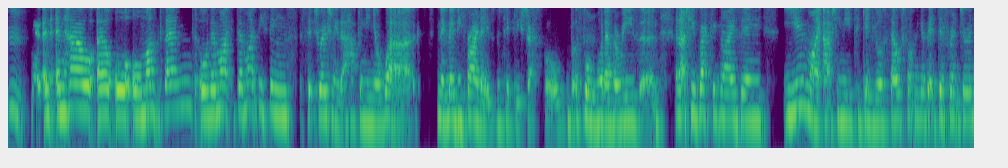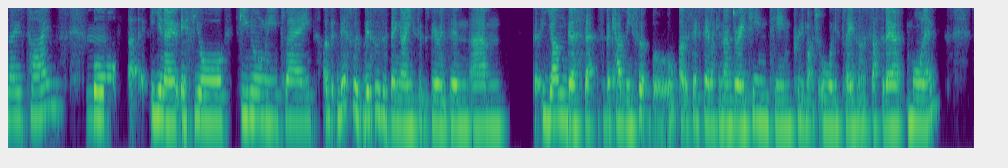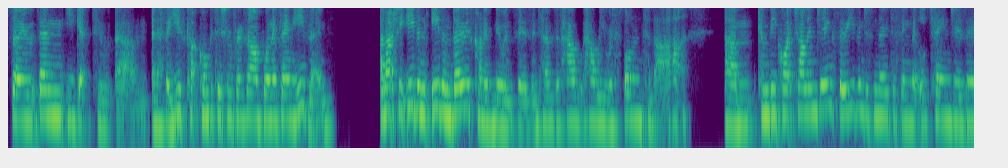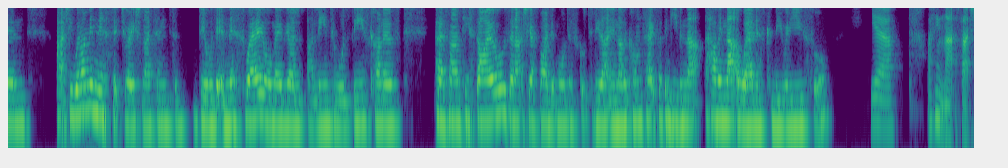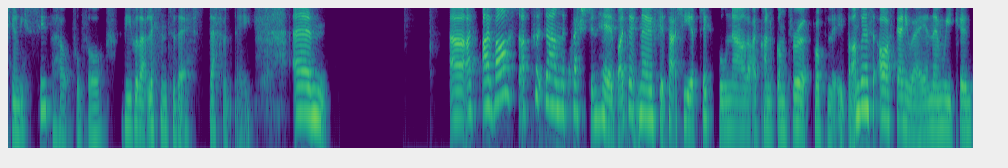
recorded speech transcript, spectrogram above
Mm. and and how uh, or or month end or there might there might be things situationally that are happening in your work you know maybe fridays are particularly stressful but for mm. whatever reason and actually recognizing you might actually need to give yourself something a bit different during those times mm. or uh, you know if you're if you normally play uh, this was this was a thing i used to experience in um younger sets of academy football, I would say, say like an under 18 team pretty much always plays on a Saturday morning. So then you get to um, an FA Youth Cup competition, for example, and they play in the evening. And actually, even even those kind of nuances in terms of how how we respond to that um, can be quite challenging. So even just noticing little changes in actually when I'm in this situation, I tend to deal with it in this way, or maybe I, I lean towards these kind of personality styles. And actually, I find it more difficult to do that in another context. I think even that having that awareness can be really useful. Yeah, I think that's actually going to be super helpful for the people that listen to this, definitely. Um, uh, I've, I've asked, I've put down the question here, but I don't know if it's actually applicable now that I've kind of gone through it properly. But I'm going to ask anyway, and then we can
